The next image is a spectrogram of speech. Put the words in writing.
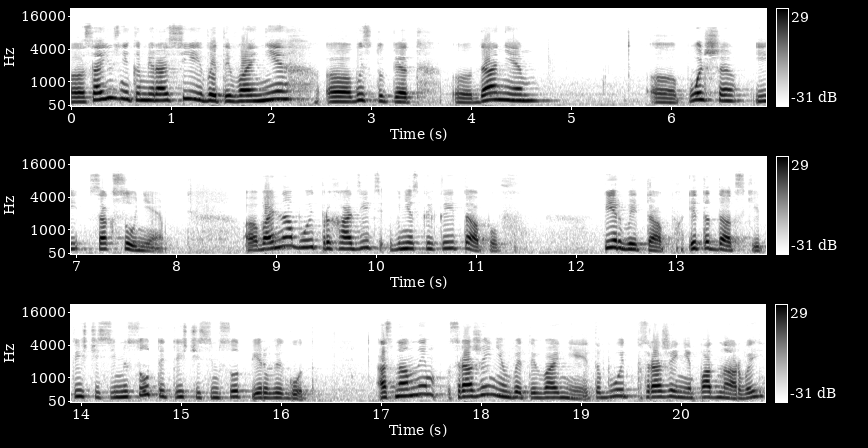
Э, союзниками России в этой войне э, выступят э, Дания, Польша и Саксония. Война будет проходить в несколько этапов. Первый этап – это датский, 1700-1701 год. Основным сражением в этой войне это будет сражение под Нарвой,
